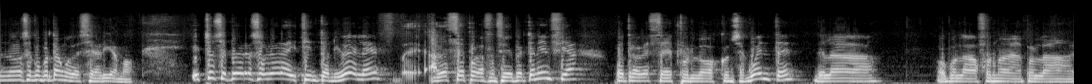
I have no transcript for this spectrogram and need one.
no se comporta como desearíamos. Esto se puede resolver a distintos niveles, a veces por la función de pertenencia, otras veces por los consecuentes de la o por la forma, por la,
